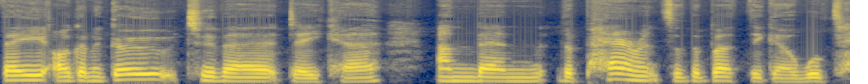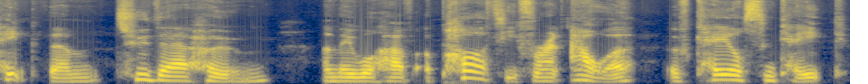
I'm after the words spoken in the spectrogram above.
they are going to go to their daycare, and then the parents of the birthday girl will take them to their home. And they will have a party for an hour of chaos and cake,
